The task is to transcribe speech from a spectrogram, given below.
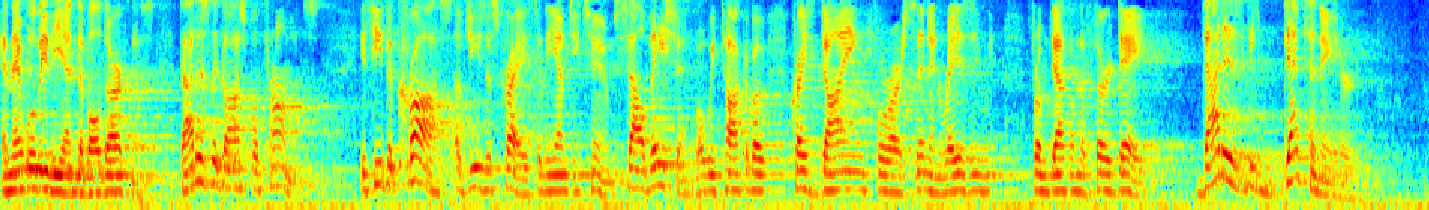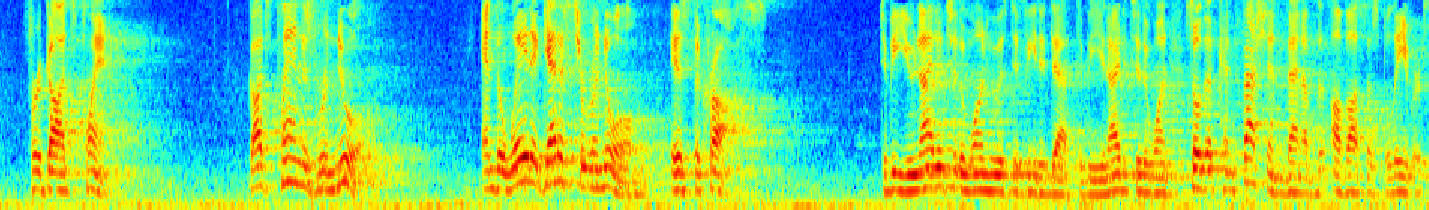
and that will be the end of all darkness. That is the gospel promise. You see, the cross of Jesus Christ and the empty tomb, salvation, what we talk about, Christ dying for our sin and raising from death on the third day, that is the detonator for God's plan. God's plan is renewal. And the way to get us to renewal is the cross to be united to the one who has defeated death, to be united to the one. So, the confession then of, of us as believers,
